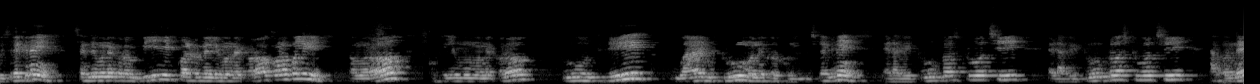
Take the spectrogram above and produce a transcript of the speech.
ବୁଝିଲେ କି ନାହିଁ ସେମିତି ମନେକର ବି ଇକ୍ୱାଲ୍ ନେଲି ମନେକର କ'ଣ କଲି ତମର କହିଲି ମୁଁ ମନେକର ଟୁ ଥ୍ରୀ ୱାନ୍ ଟୁ ମନେକର କଲି ବୁଝିଲେ କି ନାହିଁ ଏଇଟା ବି ଟୁ ପ୍ଲସ୍ ଟୁ ଅଛି ଏଇଟା ବି ଟୁ କ୍ରସ୍ ଟୁ ଅଛି ତାମାନେ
